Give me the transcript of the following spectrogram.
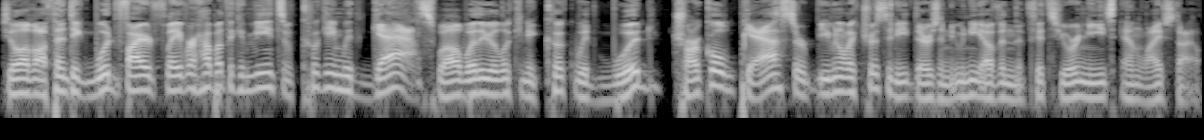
Do you love authentic wood fired flavor? How about the convenience of cooking with gas? Well, whether you're looking to cook with wood, charcoal, gas, or even electricity, there's an Ooni oven that fits your needs and lifestyle.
